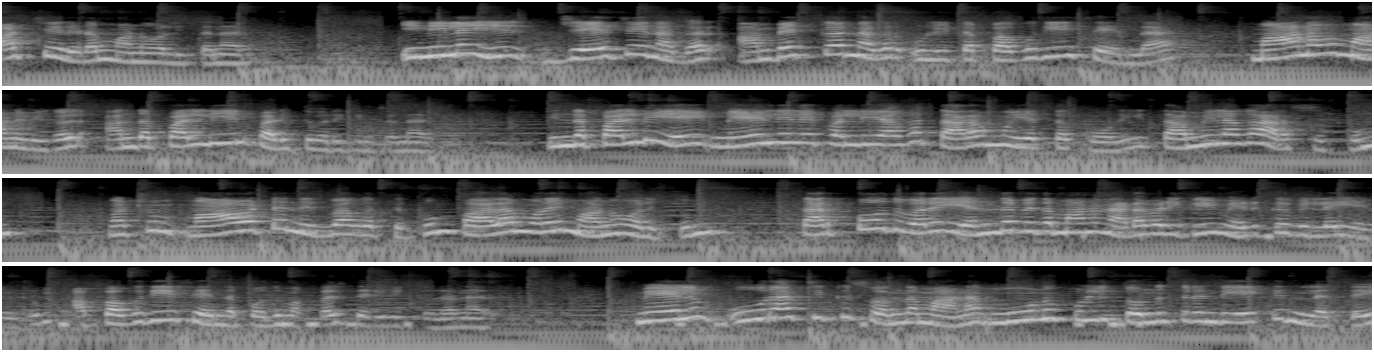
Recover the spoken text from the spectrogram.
ஆட்சியரிடம் மனு அளித்தனர். இந்நிலையில் ஜே ஜே நகர் அம்பேத்கர் நகர் உள்ளிட்ட பகுதியை சேர்ந்த மாணவ மாணவிகள் அந்த பள்ளியில் படித்து வருகின்றனர். இந்த பள்ளியை மேல்நிலை பள்ளியாக தரம் உயர்த்த கோரி தமிழக அரசுக்கும் மற்றும் மாவட்ட நிர்வாகத்திற்கும் பலமுறை மனு அளித்தும் தற்போது வரை எந்த விதமான நடவடிக்கையும் எடுக்கவில்லை என்றும் அப்பகுதியை சேர்ந்த பொதுமக்கள் தெரிவித்துள்ளனர். மேலும் ஊராட்சிக்கு சொந்தமான மூணு புள்ளி தொண்ணூத்தி ரெண்டு ஏக்கர் நிலத்தை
